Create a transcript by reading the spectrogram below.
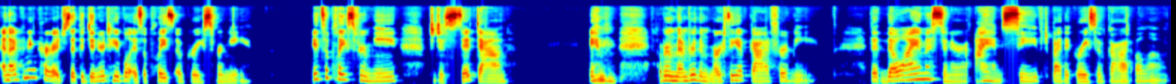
And I've been encouraged that the dinner table is a place of grace for me. It's a place for me to just sit down and remember the mercy of God for me. That though I am a sinner, I am saved by the grace of God alone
